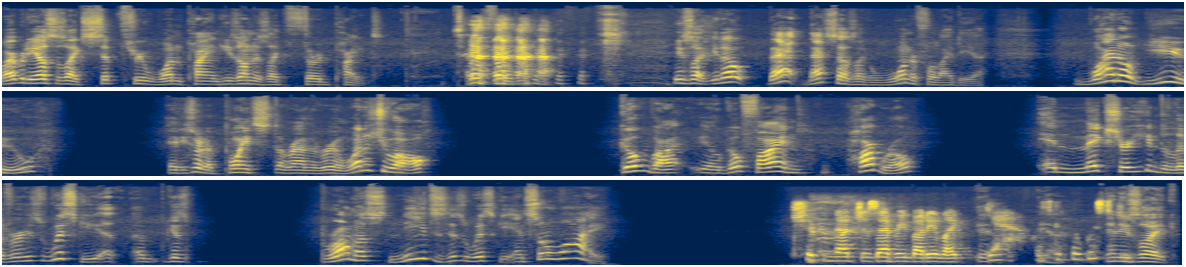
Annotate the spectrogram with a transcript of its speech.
While everybody else is like sipped through one pint, he's on his like third pint. he's like, you know that that sounds like a wonderful idea. Why don't you? And he sort of points around the room. Why don't you all go by, you know, go find Harborough and make sure he can deliver his whiskey uh, uh, because Bromus needs his whiskey, and so do I. Chip nudges everybody like, Yeah, yeah, let's yeah. get the whiskey. And he's like,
